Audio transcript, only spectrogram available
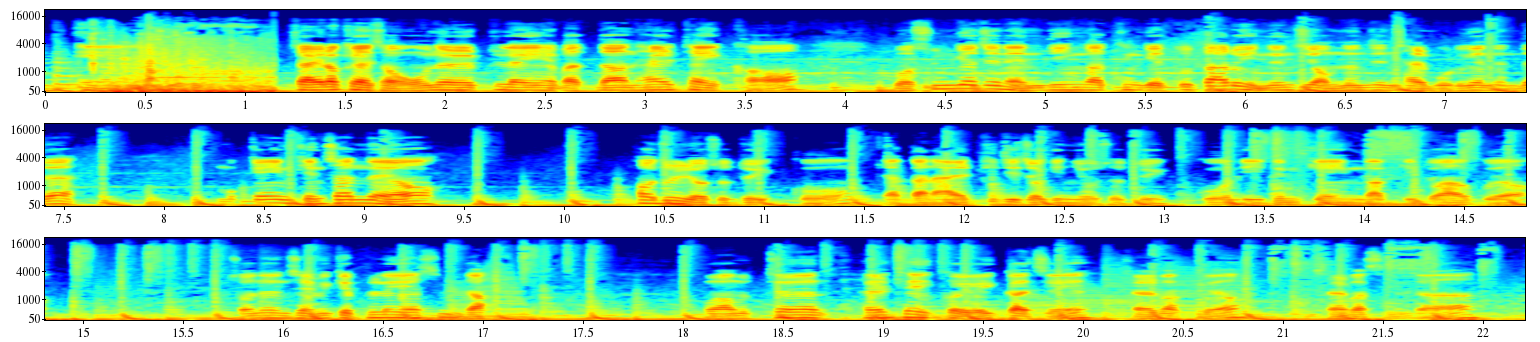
자 이렇게 해서 오늘 플레이해봤던 헬테이커 뭐 숨겨진 엔딩 같은 게 또 따로 있는지 없는지는 잘 모르겠는데 뭐 게임 괜찮네요. 퍼즐 요소도 있고 약간 RPG적인 요소도 있고 리듬 게임 같기도 하고요. 저는 재밌게 플레이했습니다. 뭐 아무튼 헬테이커 여기까지 잘 봤고요. 잘 봤습니다.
